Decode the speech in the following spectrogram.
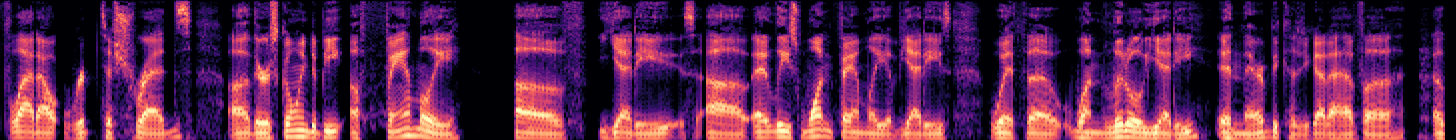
flat out ripped to shreds. Uh, there's going to be a family of Yetis, uh, at least one family of Yetis with uh, one little Yeti in there because you got to have a, a.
